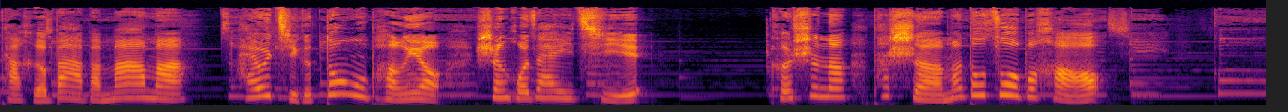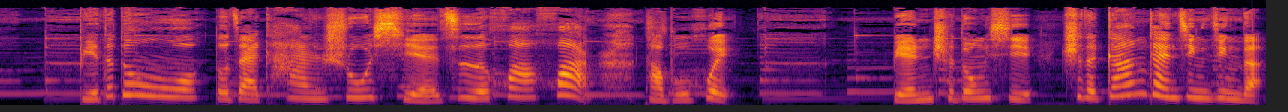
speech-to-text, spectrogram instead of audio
它和爸爸妈妈。还有几个动物朋友生活在一起，可是呢，他什么都做不好。别的动物都在看书、写字、画画，他不会。别人吃东西吃得干干净净的，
